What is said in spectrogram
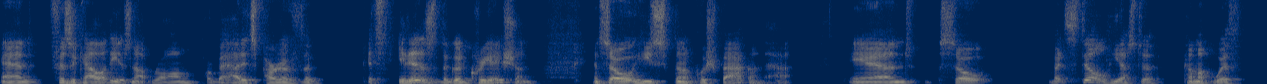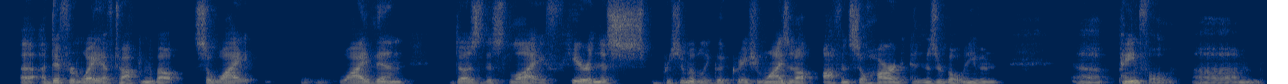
And physicality is not wrong or bad. It's part of the it's it is the good creation. And so he's going to push back on that. And so, but still, he has to come up with a, a different way of talking about. So why, why then does this life here in this presumably good creation? Why is it often so hard and miserable and even uh, painful? Um,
